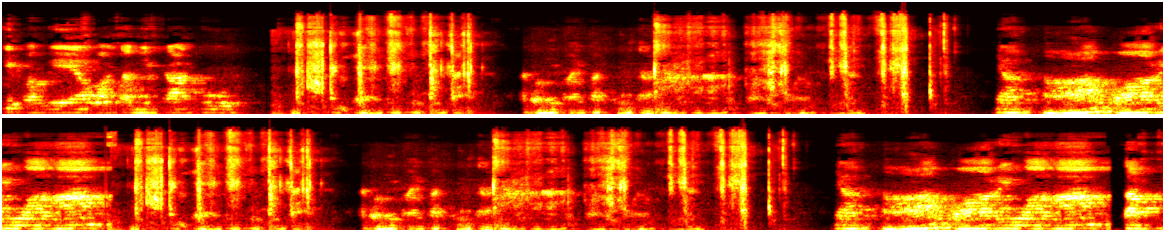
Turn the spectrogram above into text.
คิปเววะสมิจาตุแก่ทุกข์ใจตอนนี้ไปพัดถึงการยะถาวาริวหาแก่ทุกข์ใจตอนนี้ไปพังการ ยะถาวาริวหาสัพเพ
